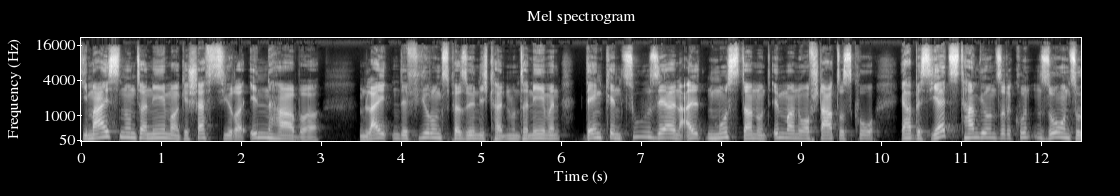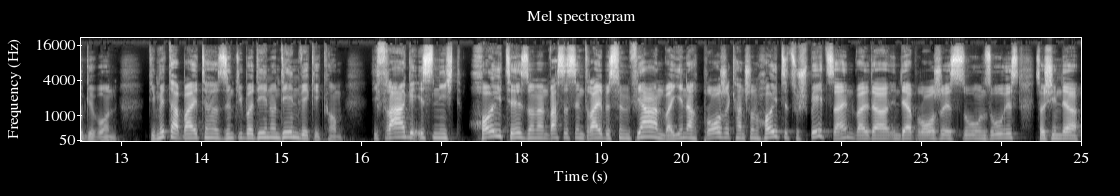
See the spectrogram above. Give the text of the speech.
Die meisten Unternehmer, Geschäftsführer, Inhaber, leitende Führungspersönlichkeiten in Unternehmen denken zu sehr in alten Mustern und immer nur auf Status Quo. Ja, bis jetzt haben wir unsere Kunden so und so gewonnen. Die Mitarbeiter sind über den und den Weg gekommen. Die Frage ist nicht heute, sondern was ist in drei bis fünf Jahren, weil je nach Branche kann schon heute zu spät sein, weil da in der Branche es so und so ist. Zum Beispiel in der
